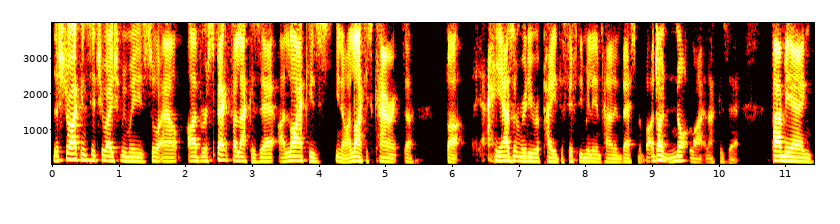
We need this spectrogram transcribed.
The striking situation we need to sort out. I have respect for Lacazette. I like his, you know, I like his character, but he hasn't really repaid the fifty million pound investment. But I don't not like Lacazette. Aubameyang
